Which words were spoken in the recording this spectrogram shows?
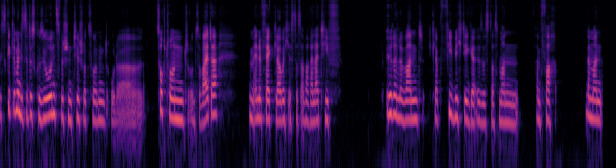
es gibt immer diese Diskussion zwischen Tierschutzhund oder Zuchthund und so weiter. Im Endeffekt, glaube ich, ist das aber relativ irrelevant. Ich glaube, viel wichtiger ist es, dass man einfach, wenn man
